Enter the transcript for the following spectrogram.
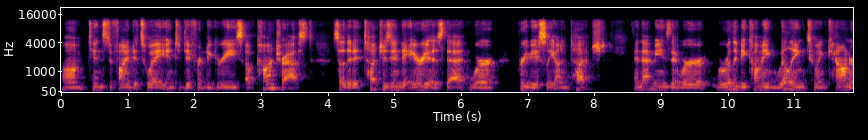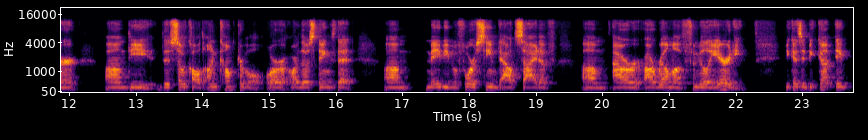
um, tends to find its way into different degrees of contrast so that it touches into areas that were previously untouched. And that means that we're, we're really becoming willing to encounter um, the, the so-called uncomfortable or, or those things that um, maybe before seemed outside of um, our, our realm of familiarity because it, become, it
